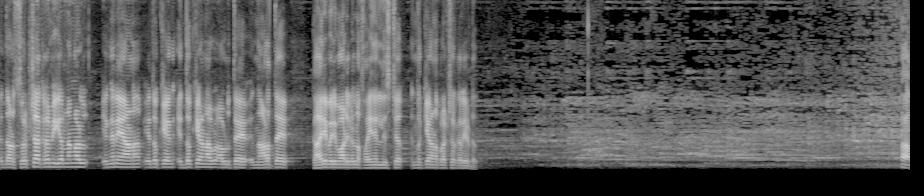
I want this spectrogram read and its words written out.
എന്താണ് സുരക്ഷാ ക്രമീകരണങ്ങൾ എങ്ങനെയാണ് ഏതൊക്കെ എന്തൊക്കെയാണ് അവ- അവിടുത്തെ നാളത്തെ കാര്യപരിപാടികളുടെ ഫൈനൽ ലിസ്റ്റ് എന്നൊക്കെയാണ് പ്രേക്ഷകർക്ക് അറിയേണ്ടത്? ആ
